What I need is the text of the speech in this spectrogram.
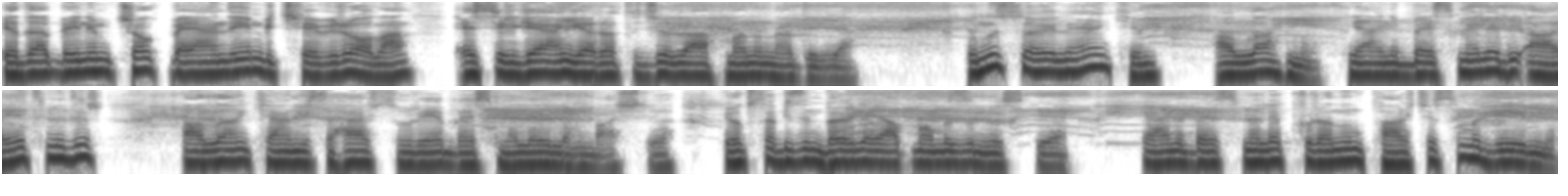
Ya da benim çok beğendiğim bir çeviri olan esirgeyen yaratıcı Rahman'ın adıyla. Bunu söyleyen kim? Allah mı? Yani besmele bir ayet midir? Allah'ın kendisi her sureye besmele ile mi başlıyor? Yoksa bizim böyle yapmamızı mı istiyor? Yani besmele Kur'an'ın parçası mı değil mi?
